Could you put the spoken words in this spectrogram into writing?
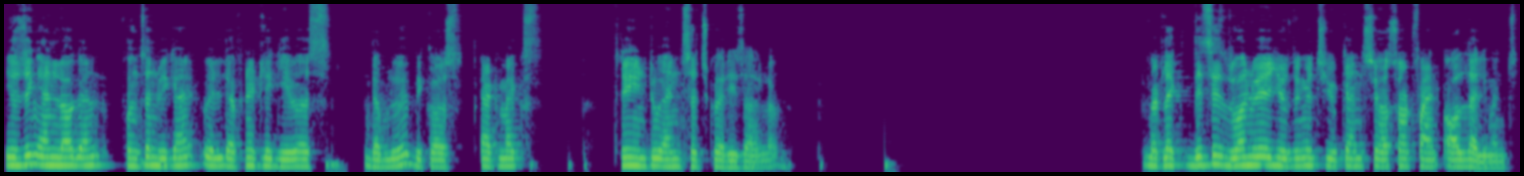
using n log n function we can will definitely give us wa because at max 3 into n such queries are allowed but like this is one way using which you can sort find all the elements.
